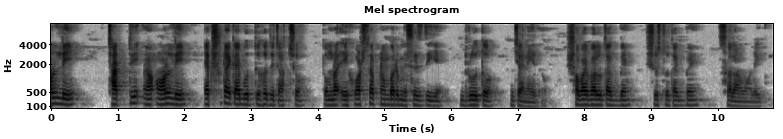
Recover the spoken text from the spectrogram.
অনলি ছাড়টি অনলি একশো টাকায় ভর্তি হতে চাচ্ছ, তোমরা এই হোয়াটসঅ্যাপ নাম্বারে মেসেজ দিয়ে দ্রুত জানিয়ে দাও। সবাই ভালো থাকবে, সুস্থ থাকবে। সালাম আলাইকুম।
